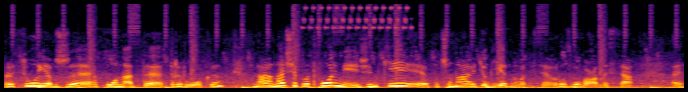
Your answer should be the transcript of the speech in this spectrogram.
працює вже понад е, три роки. На нашій платформі жінки починають об'єднуватися, розвиватися. Е,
